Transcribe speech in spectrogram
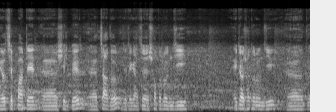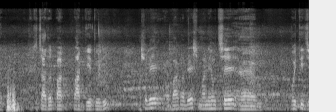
এ হচ্ছে পাটের শিল্পের চাদর, যেটাকে আছে শতরঞ্জি, এটাও শতরঞ্জি চাদর পাট পাট দিয়ে তৈরি। আসলে বাংলাদেশ মানে হচ্ছে ঐতিহ্য,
